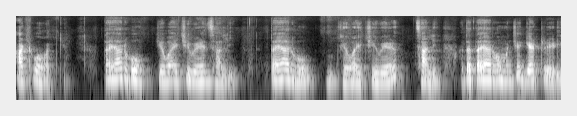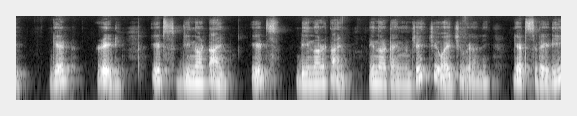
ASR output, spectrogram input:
आठवं वाक्य. तयार हो जेवायची वेळ झाली. तयार हो जेवायची वेळ झाली. आता तयार हो म्हणजे get ready get ready it's dinner time it's dinner time dinner time म्हणजे जेवायची वेळ gets ready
